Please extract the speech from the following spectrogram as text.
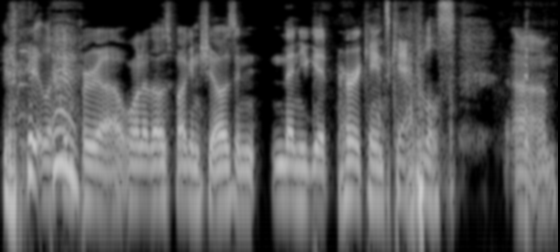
You're looking for uh, one of those fucking shows, and then you get Hurricanes Capitals um,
